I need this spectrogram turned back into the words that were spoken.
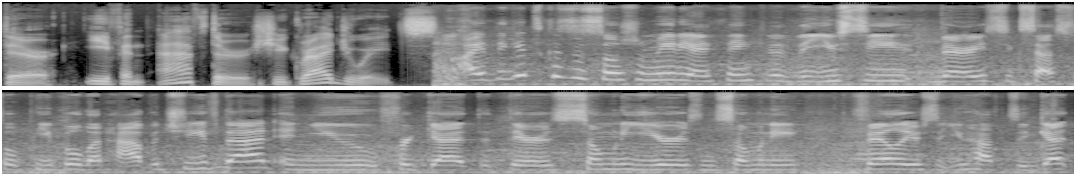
there, even after she graduates. I think it's because of social media. I think that, that you see very successful people that have achieved that, and you forget that there's so many years and so many failures that you have to get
